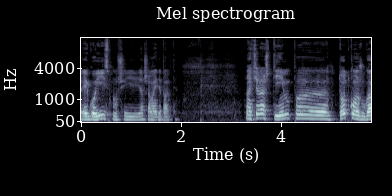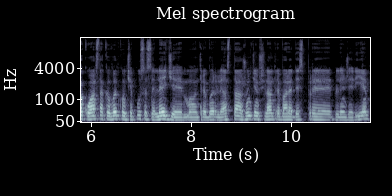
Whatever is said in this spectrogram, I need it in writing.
egoism și așa mai departe. În același timp, ă, tot conjugat cu asta, că văd că început să se lege întrebările astea, ajungem și la întrebarea despre lenjerie.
